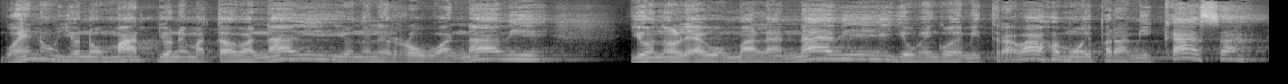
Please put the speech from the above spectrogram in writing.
Bueno, yo no, yo no he matado a nadie, yo no le robo a nadie, yo no le hago mal a nadie, yo vengo de mi trabajo, me voy para mi casa,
